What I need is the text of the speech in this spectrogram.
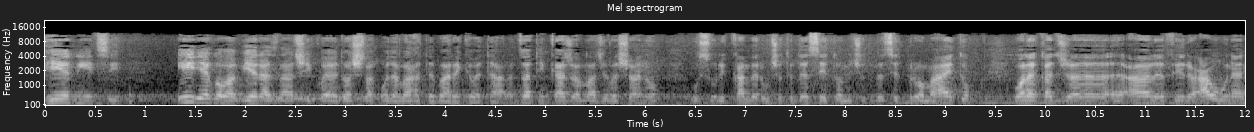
vjernici i njegova vjera, znači, koja je došla od Allaha Tebare Kvetala. Zatim kaže Allah dželešanu u suri Kamer u 40. i 41. ajetu: وَلَكَدْ جَاءَ عَلَ fir'auna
